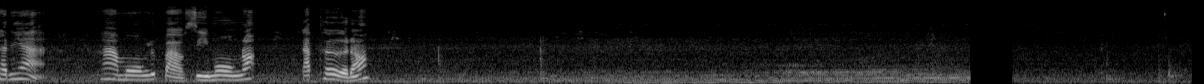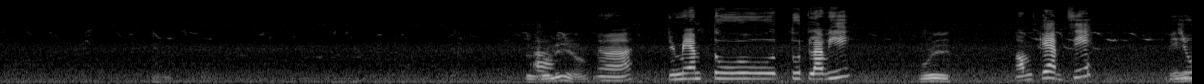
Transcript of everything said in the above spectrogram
คะเนี่ยห้าโมงหรือเปล่าสี่โมงเนาะกัดเธอเนาะ C'est Ah. joli, hein อ่าจูแมมตูตุดลาวี Oui. หอมแก้มสิบิจู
